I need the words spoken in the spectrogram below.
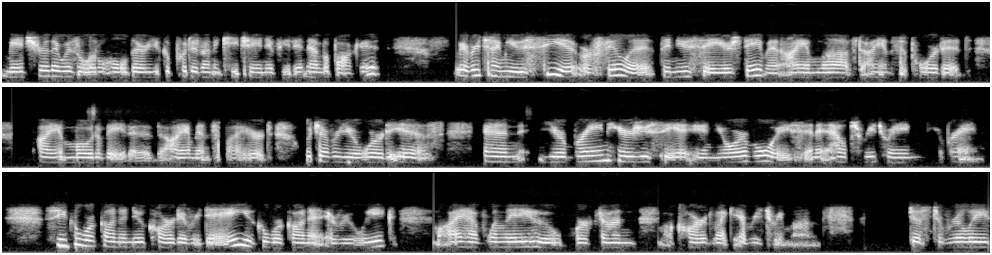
made sure there was a little hole there. You could put it on a keychain if you didn't have a pocket. Every time you see it or feel it, then you say your statement I am loved, I am supported, I am motivated, I am inspired, whichever your word is. And your brain hears you say it in your voice and it helps retrain your brain. So you can work on a new card every day. You can work on it every week. Um, I have one lady who worked on a card like every three months just to really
